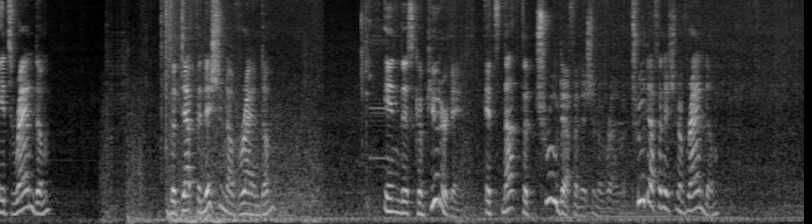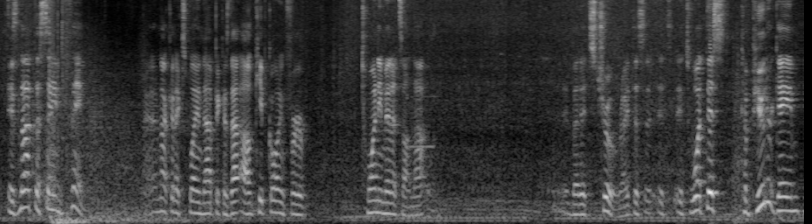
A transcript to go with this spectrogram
It's random. The definition of random in this computer game. It's not the true definition of random. True definition of random is not the same thing. I'm not going to explain that because that I'll keep going for 20 minutes on that one. But it's true, right? This it's it's what this computer game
